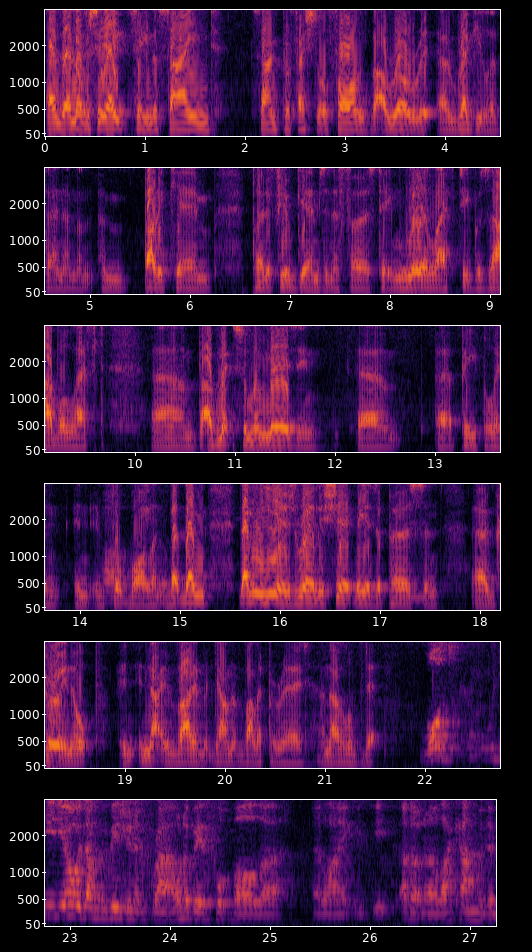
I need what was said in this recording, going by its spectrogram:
And then obviously 18, I signed signed professional forms, but I were re- uh, regular then. And, and Barry came, played a few games in the first team. Ray left, he was Szabo left. Um, but I've met some amazing um, uh, people in, in, in Oh, football. And, but them, them years really shaped me as a person uh, growing up in, in that environment down at Valley Parade, and I loved it. Was did you always have a vision of right? I want to be a footballer. uh, Like it, I don't know, like I'm with a,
